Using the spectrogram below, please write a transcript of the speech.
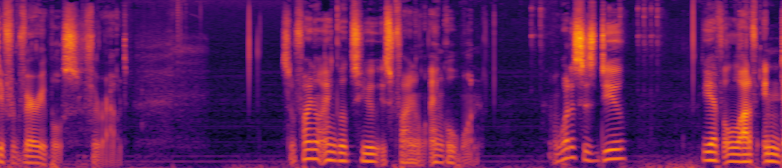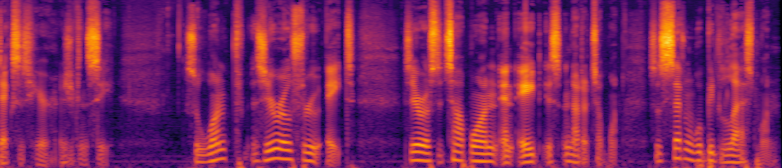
different variables throughout. So final angle 2 is final angle 1. And what does this do? You have a lot of indexes here, as you can see. So 1 th 0 through 8. 0 is the top one, and 8 is another top one. So 7 will be the last one.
